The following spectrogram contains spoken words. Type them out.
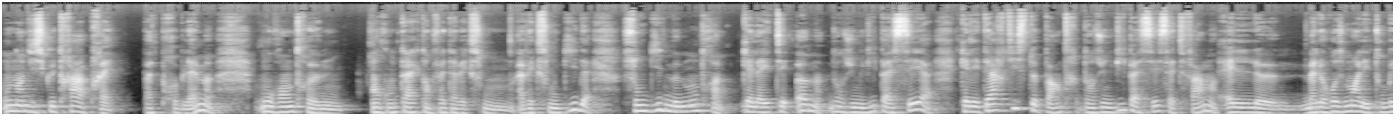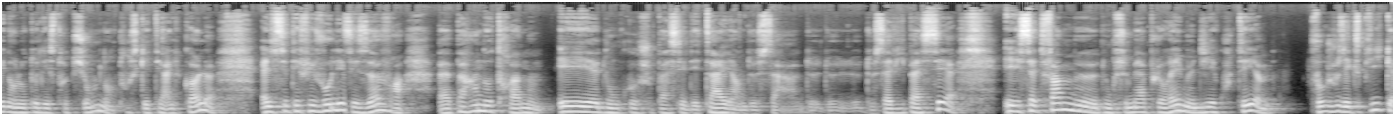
on en discutera après. Pas de problème. On rentre euh, en contact en fait avec son avec son guide. Son guide me montre qu'elle a été homme dans une vie passée, qu'elle était artiste peintre dans une vie passée. Cette femme, elle euh, malheureusement elle est tombée dans l'autodestruction, dans tout ce qui était alcool. Elle s'était fait voler ses œuvres euh, par un autre homme. Et donc je passe les détails hein, de sa de, de, de, sa vie passée. Et cette femme euh, donc se met à pleurer et me dit écoutez faut que je vous explique,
